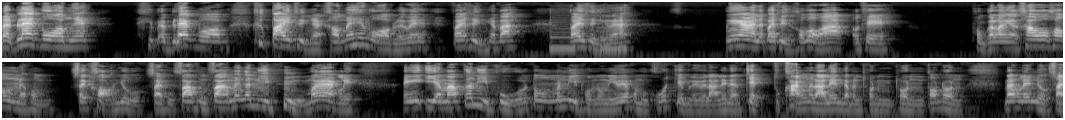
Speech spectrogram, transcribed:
แบบแรกวอร์มไงแบบแรกวอร์ม คือไปถึงอะเขาไม่ให้วอร์มเลยเว้ย ไปถึงใช่ปะไปถึงนะ ง่ายๆเลยไปถึงเขาบอกว่า โอเค ผมกำลังจะเข้าห้องเนี่ยผมเซ็ตของอยู่ใส่หูฟังหูฟังแม่งก็หนีบหูมากเลยไอเอียมัฟก็หนีบหูตรงมันหนีบผมตรงนี้เว้ยผมโคตรเจ็บเลยเวลาเล่นนะเจ็บทุกครั้งเวลาเล่นแต่มันทนทนต้องทนนั่งเล่นอยู่ใส่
